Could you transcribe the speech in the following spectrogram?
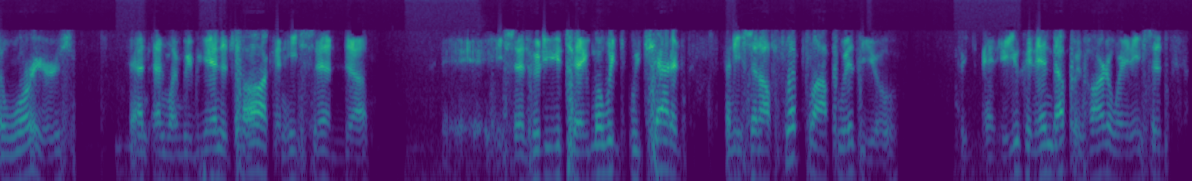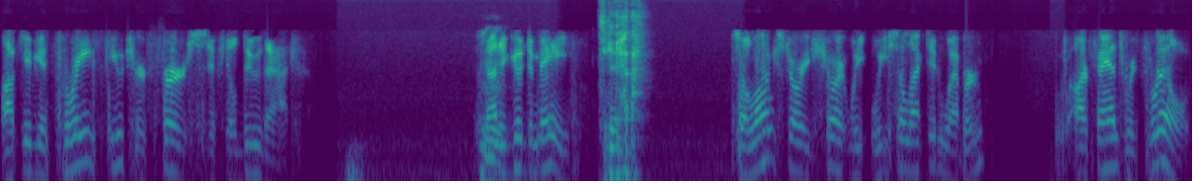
the Warriors, and and when we began to talk, and he said uh, he said, "Who do you take?" Well, we we chatted, and he said, "I'll flip flop with you." and you can end up with Hardaway. And he said, "I'll give you three future firsts if you'll do that." Sounded hmm. good to me. Yeah. So long story short, we we selected Webber. Our fans were thrilled.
